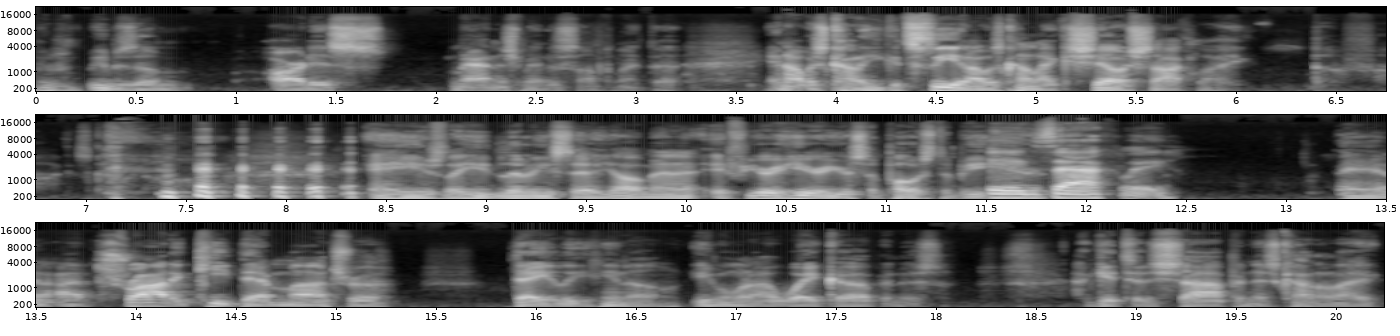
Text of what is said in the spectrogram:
he was, he was a artist management or something like that, and I was kind of he could see it. I was kind of like shell shocked, like the fuck is going on. and he was like, he literally said, "Yo, man, if you're here, you're supposed to be here." Exactly. And I try to keep that mantra daily, you know, even when I wake up and it's, I get to the shop and it's kind of like,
